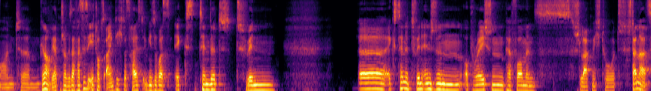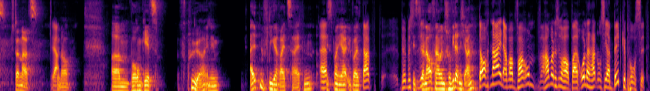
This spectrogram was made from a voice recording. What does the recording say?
Und ähm, genau, wir hatten schon gesagt, was ist ETOPS eigentlich? Das heißt irgendwie sowas Extended Twin äh, Extended Twin Engine Operation Performance Schlag mich tot. Standards, Standards. Ja. Genau. Ähm, worum geht's? Früher in den alten Fliegereizeiten äh, ist man ja über da, wir müssen ist deine Aufnahme schon wieder nicht an? Doch, nein, aber warum haben wir das überhaupt? Weil Roland hat uns ja ein Bild gepostet.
